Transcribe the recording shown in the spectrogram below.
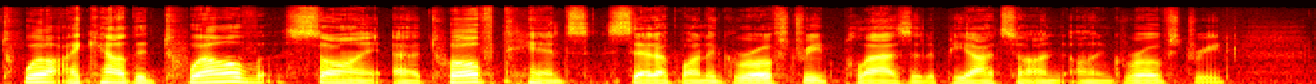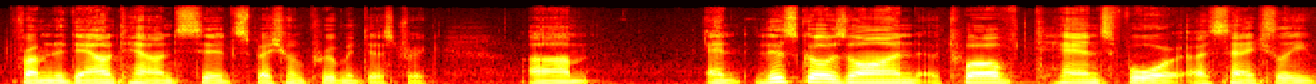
12, I counted 12, sign, uh, 12 tents set up on the Grove Street Plaza, the piazza on, on Grove Street, from the downtown SID, Special Improvement District. Um, and this goes on, uh, 12 tents for essentially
